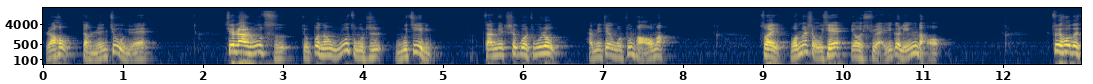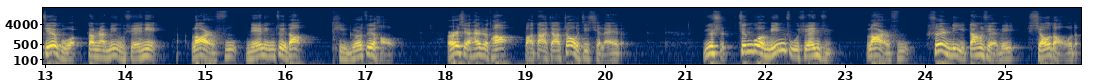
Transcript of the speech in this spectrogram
然后等人救援。既然如此，就不能无组织、无纪律。咱没吃过猪肉，还没见过猪跑吗？所以，我们首先要选一个领导。最后的结果当然没有悬念，拉尔夫年龄最大，体格最好，而且还是他把大家召集起来的。于是，经过民主选举，拉尔夫。”顺利当选为小岛的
